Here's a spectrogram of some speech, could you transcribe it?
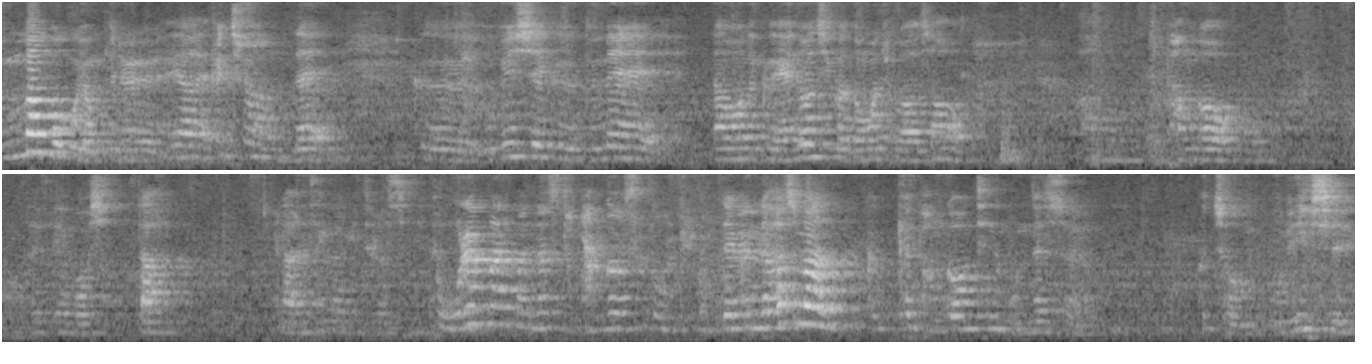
눈만 보고 연기를 해야. 했었는데 그 우빈 씨의 그 눈에 나오는 그 에너지가 너무 좋아서 아, 또 반가웠고 되게 멋있다라는 생각이 들었습니다. 또 오랜만에 만나서 더 반가웠을 것 같아요. 네, 근데 하지만 그렇게 반가운 티는 못 냈어요. 그쵸, 우빈 씨.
